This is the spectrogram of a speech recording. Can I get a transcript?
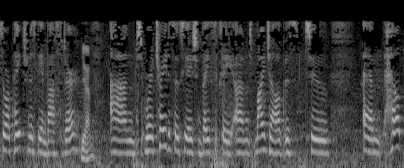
So our patron is the ambassador. Yeah. And we're a trade association basically, and my job is to um, help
